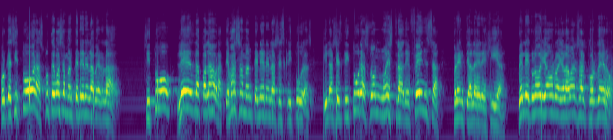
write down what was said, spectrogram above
Porque si tú oras, tú te vas a mantener en la verdad. Si tú lees la palabra, te vas a mantener en las escrituras. Y las escrituras son nuestra defensa frente a la herejía. Dele gloria, honra y alabanza al Cordero.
